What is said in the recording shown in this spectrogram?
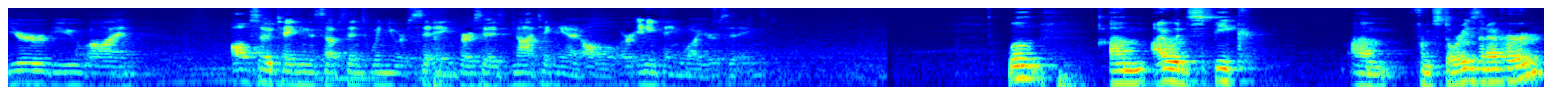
your view on also taking the substance when you are sitting versus not taking it at all or anything while you're sitting? Well, um, I would speak um, from stories that I've heard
